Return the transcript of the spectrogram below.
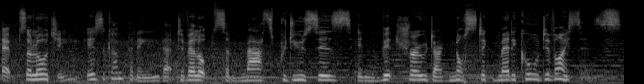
Epsology is a company that develops and mass produces in vitro diagnostic medical devices.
